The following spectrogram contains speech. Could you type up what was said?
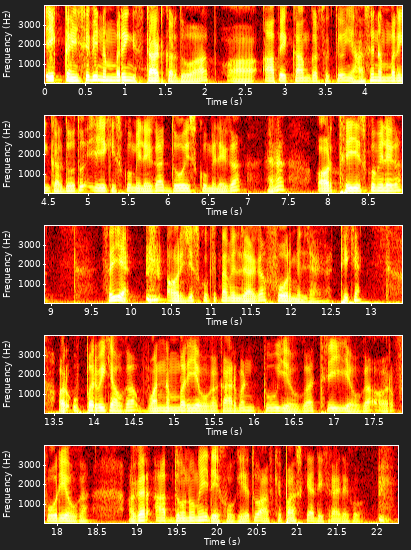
एक कहीं से भी नंबरिंग स्टार्ट कर दो आप आ, आप एक काम कर सकते हो यहाँ से नंबरिंग कर दो तो एक इसको मिलेगा दो इसको मिलेगा है ना? और थ्री इसको मिलेगा। सही है? और इसको कितना मिल जाएगा? फोर मिल जाएगा ठीक है? और ऊपर भी क्या होगा? वन नंबर ये होगा कार्बन टू ये होगा थ्री ये होगा और फोर ये होगा। अगर आप दोनों में ही देखोगे तो आपके पास क्या दिख रहा है? देखो।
